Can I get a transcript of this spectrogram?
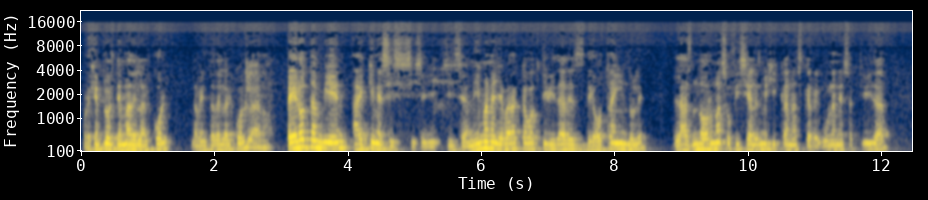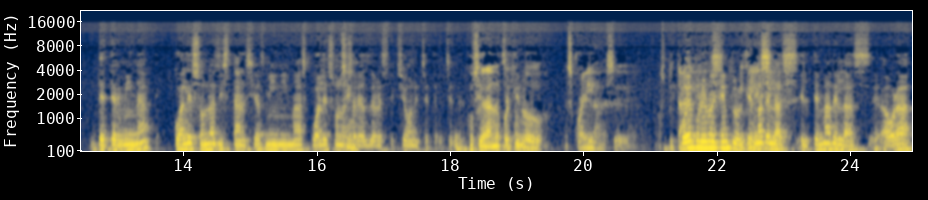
Por ejemplo, el tema del alcohol, la venta del alcohol. Claro. Pero también hay quienes, si, si, se animan a llevar a cabo actividades de otra índole, las normas oficiales mexicanas que regulan esa actividad determina cuáles son las distancias mínimas, cuáles son las áreas de restricción, etcétera, etcétera. Considerando, por ejemplo, escuelas, eh, hospitales. Voy a poner un ejemplo, el tema de las, el tema de las, eh, ahora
